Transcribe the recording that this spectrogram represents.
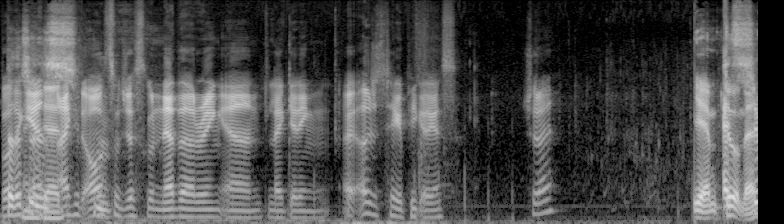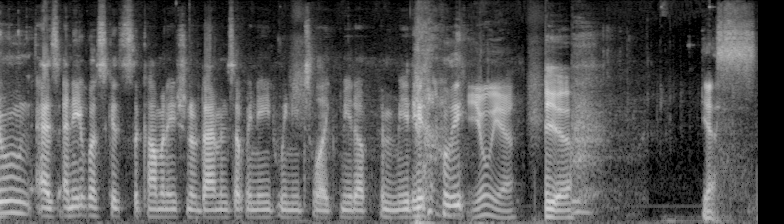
But this again, is- I could also just go nethering and like getting. I, I'll just take a peek, I guess. Should I? Yeah, do As it, man. soon as any of us gets the combination of diamonds that we need, we need to like meet up immediately. oh yeah. Yeah. Yes.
